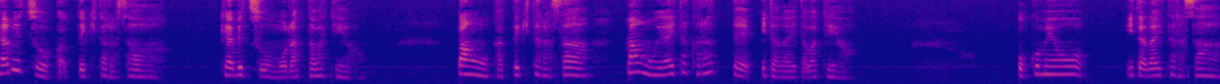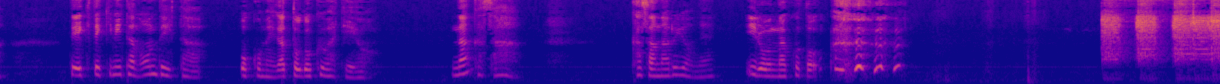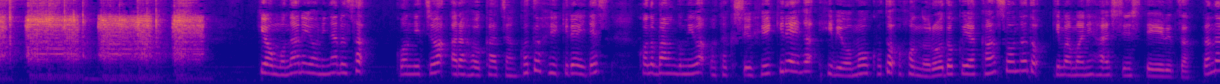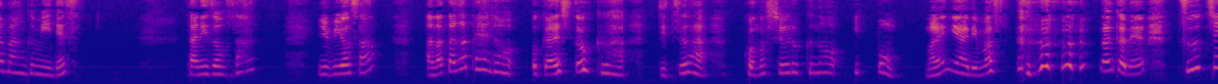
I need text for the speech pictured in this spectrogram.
キャベツを買ってきたらさ、キャベツをもらったわけよ。パンを買ってきたらさ、パンを焼いたからっていただいたわけよ。お米をいただいたらさ、定期的に頼んでいたお米が届くわけよ。なんかさ、重なるよね。いろんなこと。今日もなるようになるさ。こんにちは、アラフォー母ちゃんこと冬木玲です。この番組は私冬木玲が日々思うこと、本の朗読や感想など気ままに配信している雑多な番組です。谷蔵さん、指輪さん、あなた方へのお返しトークは、実はこの収録の一本前にあります。なんかね、通知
